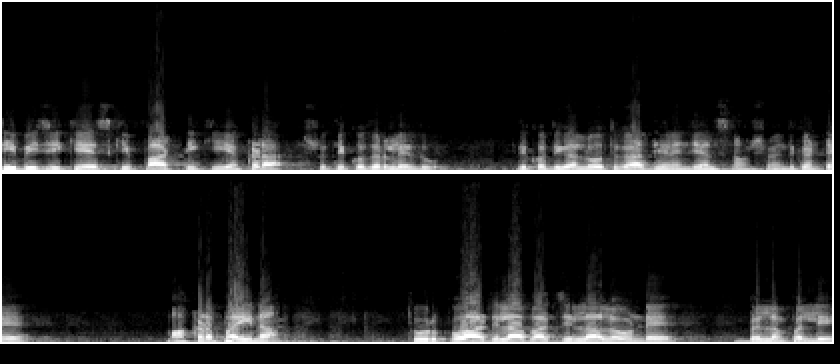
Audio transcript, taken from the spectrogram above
టీబీజీ కేఎస్కి పార్టీకి ఎక్కడ శృతి కుదరలేదు? ఇది కొద్దిగా లోతుగా అధ్యయనం చేయాల్సిన అంశం. ఎందుకంటే అక్కడ పైన తూర్పు ఆదిలాబాద్ జిల్లాలో ఉండే బెల్లంపల్లి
